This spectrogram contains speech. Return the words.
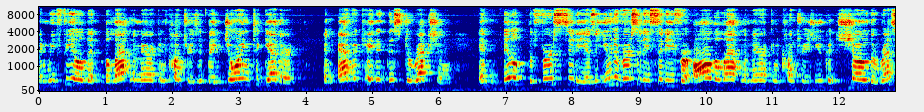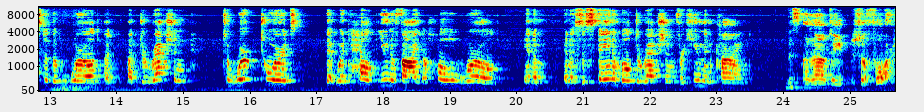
And we feel that the Latin American countries, if they joined together and advocated this direction and built the first city as a university city for all the Latin American countries, you could show the rest of the world a, a direction to work towards that would help unify the whole world in a, in a sustainable direction for humankind. Without the support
